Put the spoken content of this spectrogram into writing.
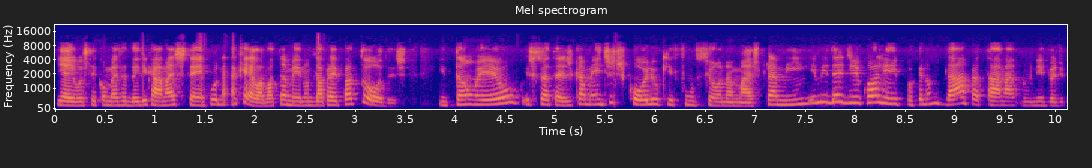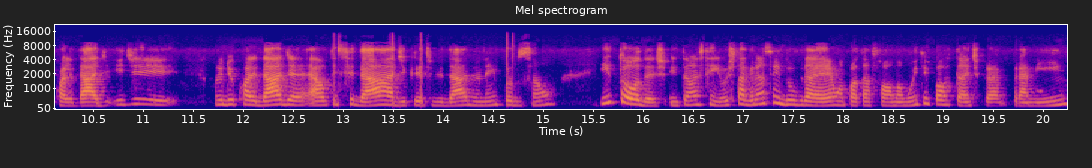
e aí você começa a dedicar mais tempo naquela, mas também não dá para ir para todas. Então eu estrategicamente escolho o que funciona mais para mim e me dedico ali, porque não dá para estar tá no nível de qualidade e de de qualidade é autenticidade, criatividade, nem produção em todas. Então assim, o Instagram sem dúvida é uma plataforma muito importante para mim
